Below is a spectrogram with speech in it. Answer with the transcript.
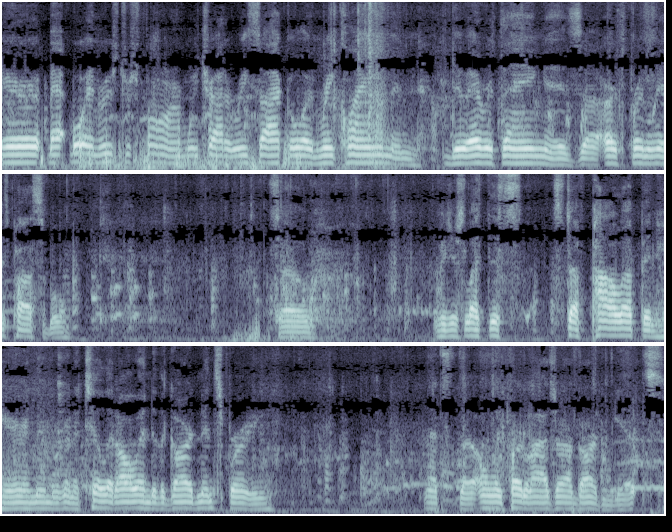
Here at BatBoi and Rooster's Farm, we try to recycle and reclaim and do everything as uh, earth friendly as possible. So we just let this stuff pile up in here and then we're going to till it all into the garden in spring. That's the only fertilizer our garden gets.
